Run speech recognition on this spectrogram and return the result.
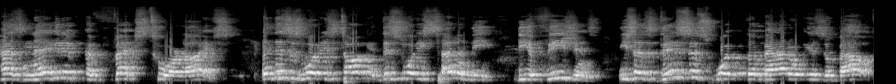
has negative effects to our lives. And this is what he's talking, this is what he's telling the, the Ephesians. He says, This is what the battle is about.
